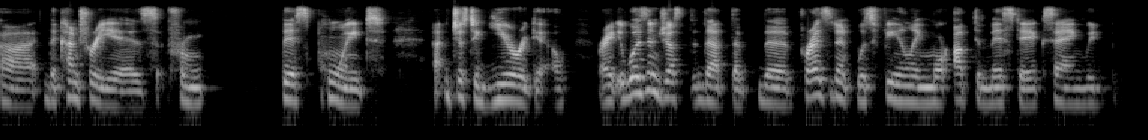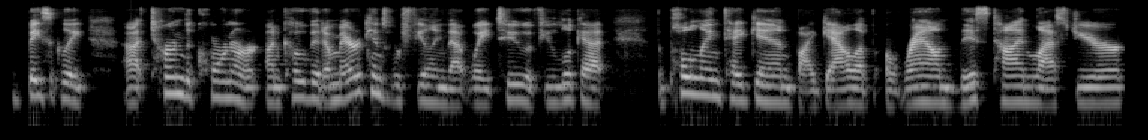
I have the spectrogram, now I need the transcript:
uh, the country is from this point uh, just a year ago. Right? It wasn't just that the, the president was feeling more optimistic, saying we'd basically uh, turned the corner on COVID. Americans were feeling that way too. If you look at the polling taken by Gallup around this time last year,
